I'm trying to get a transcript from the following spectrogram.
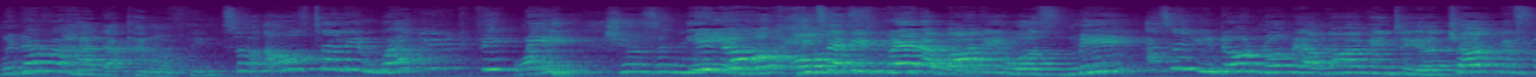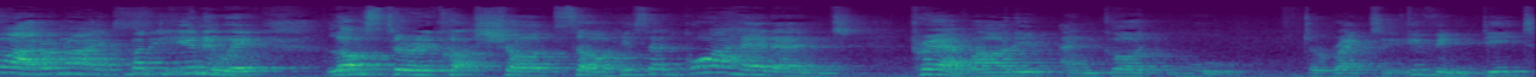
we never had that kind of thing. So I was telling him, why did you pick Why me? you choosing You me know, among he said he prayed about it, it was me. I said, You don't know me, I've never been to your church before, I don't know. But anyway, long story cut short. So he said, Go ahead and pray about it, and God will direct you. If indeed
